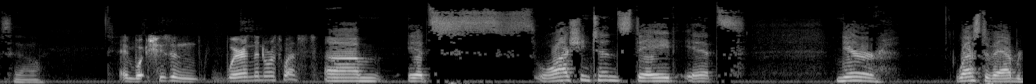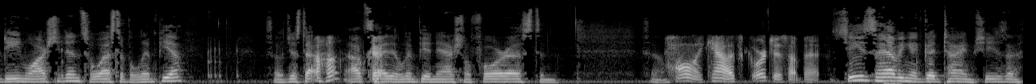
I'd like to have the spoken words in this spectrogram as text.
So And what she's in where in the Northwest? um, it's Washington State. It's near west of Aberdeen, Washington, so west of Olympia. So just out, Uh-huh, outside okay. the Olympia National Forest, and so Holy cow, that's gorgeous! I bet. she's having a good time. She's a,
